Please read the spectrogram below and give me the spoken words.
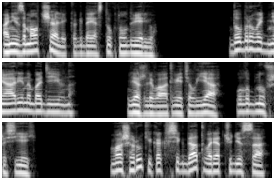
Они замолчали, когда я стукнул дверью. «Доброго дня, Арина Бадиевна», — вежливо ответил я, улыбнувшись ей. «Ваши руки, как всегда, творят чудеса».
